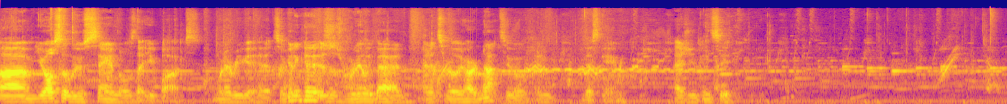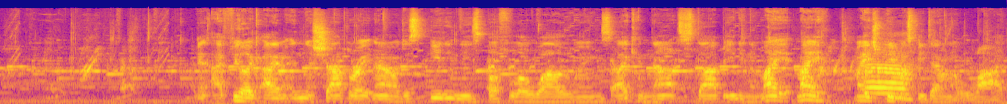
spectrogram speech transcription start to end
Um, you also lose sandals that you bought whenever you get hit. So getting hit is just really bad, and it's really hard not to in this game, as you can see. And I feel like I'm in the shop right now, just eating these Buffalo Wild Wings. I cannot stop eating them. My my my HP Uh. must be down a lot,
